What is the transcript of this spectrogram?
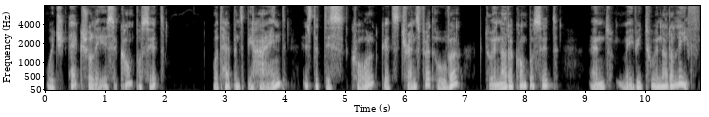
which actually is a composite, what happens behind is that this call gets transferred over to another composite and maybe to another leaf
